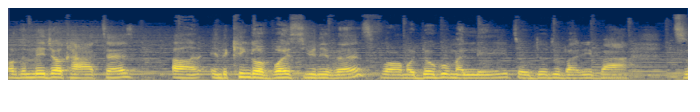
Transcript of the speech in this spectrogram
of the major characters uh, in the King of Boys universe, from Odogwu Malay to Ododu Bariba to,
